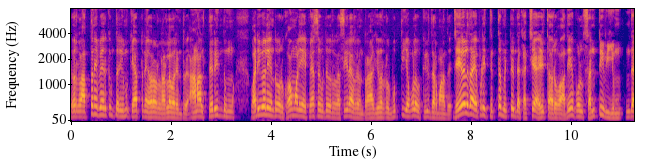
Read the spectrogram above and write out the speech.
இவர்கள் அத்தனை பேருக்கும் தெரியும் கேப்டன் எவர்கள் நல்லவர் என்று. ஆனால் தெரிந்தும் வடிவேலு என்ற ஒரு கோமாளியை பேசவிட்டு இவர்கள் ரசிகிறார்கள் என்றால் இவர்கள் புத்தி எவ்வளவு கீழ்த்தரமானது. ஜெயலலிதா எப்படி திட்டமிட்டு இந்த கட்சியை அழித்தாரோ அதே போல் சன் டிவியும் இந்த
